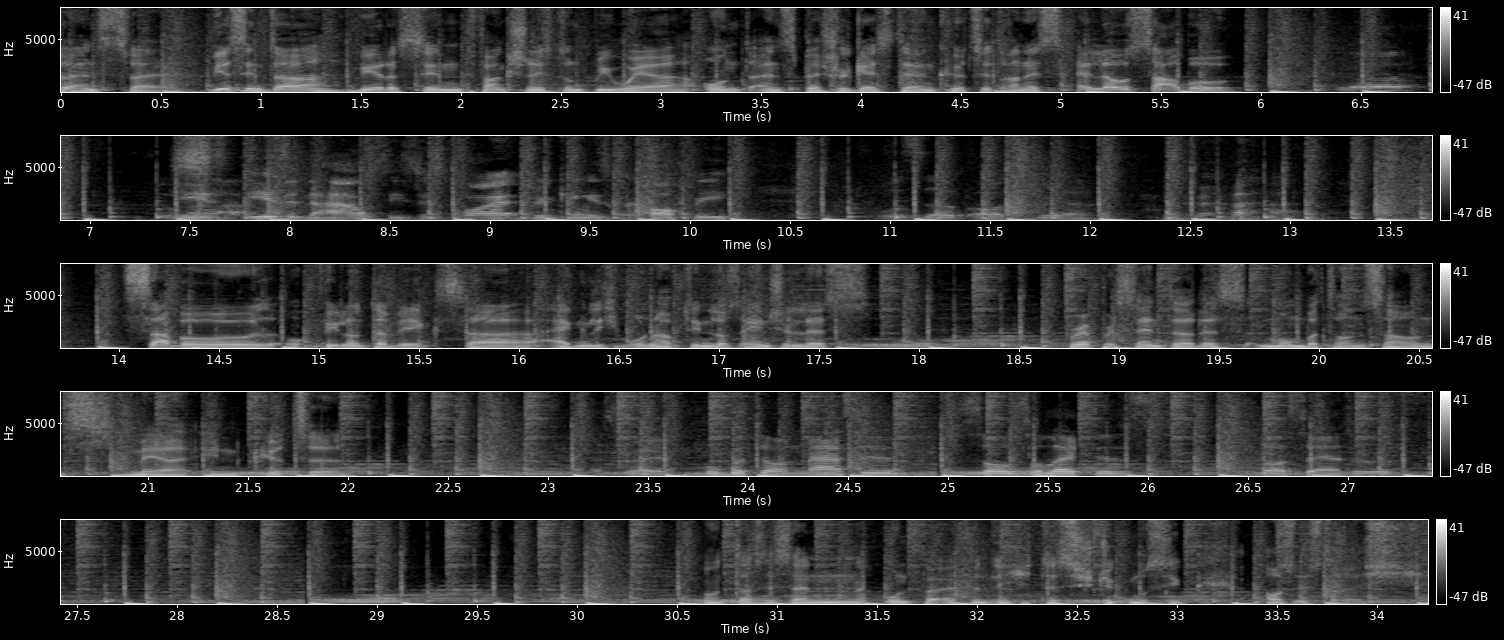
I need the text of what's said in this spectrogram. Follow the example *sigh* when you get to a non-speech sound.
1212. Wir sind da, wir das sind Functionist und Beware und ein Special Guest, der in Kürze dran ist. Hello Sabo. Hello. He is, he is in the house, he's just quiet, drinking his coffee. What's up, Austria? *laughs* Sabo, viel unterwegs, äh, eigentlich wohnhaft in Los Angeles. Representer des Mumbaton Sounds, mehr in Kürze. That's right. Mumbaton Massive, Soul Selectors, Los Angeles. Und das ist ein unveröffentlichtes Stück Musik aus Österreich.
